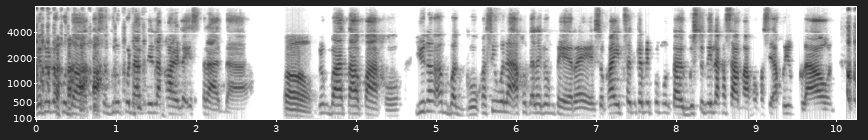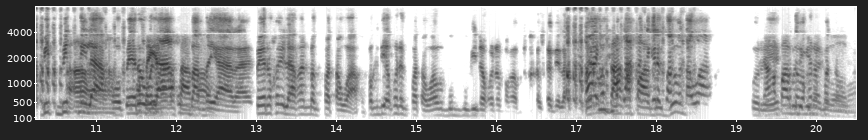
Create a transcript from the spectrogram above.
Ganun ako dati. Sa grupo namin nila Carla Estrada, Oo. nung bata pa ako, yun ang ambag ko kasi wala ako talagang pera eh. So kahit saan kami pumunta, gusto nila kasama ako kasi ako yung clown. Bit-bit Ah, nila ako, pero wala akong kasama. babayaran. Pero kailangan magpatawa ako. Pag di ako nagpatawa, bugbugin ako ng mga bakal nila. Ay, hindi ka nagpapatawa. Correct. Nakakapagod Patawa yung ginagawa.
